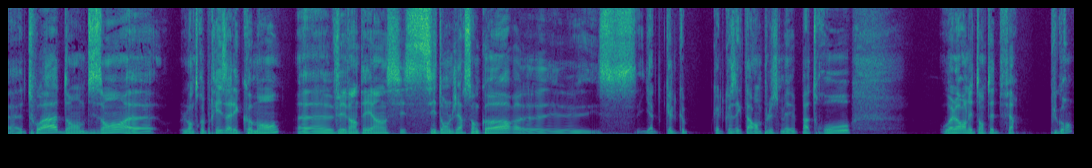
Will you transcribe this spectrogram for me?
euh, toi, dans 10 ans, euh, l'entreprise, elle est comment? Euh, V21, c'est- dans le Gers encore. euh, Il y a quelques, quelques hectares en plus, mais pas trop. Ou alors on est tenté de faire plus grand?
